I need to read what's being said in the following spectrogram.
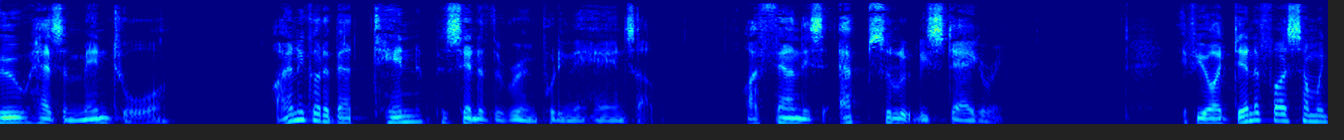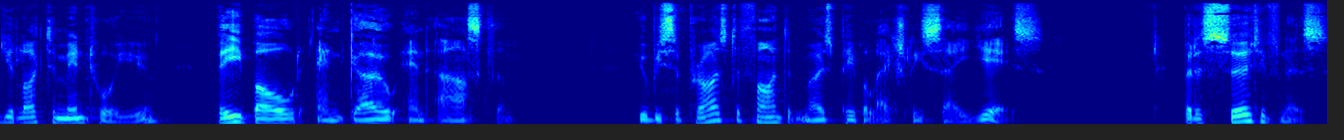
who has a mentor, I only got about 10% of the room putting their hands up. I found this absolutely staggering. If you identify someone you'd like to mentor you, be bold and go and ask them. You'll be surprised to find that most people actually say yes. But assertiveness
